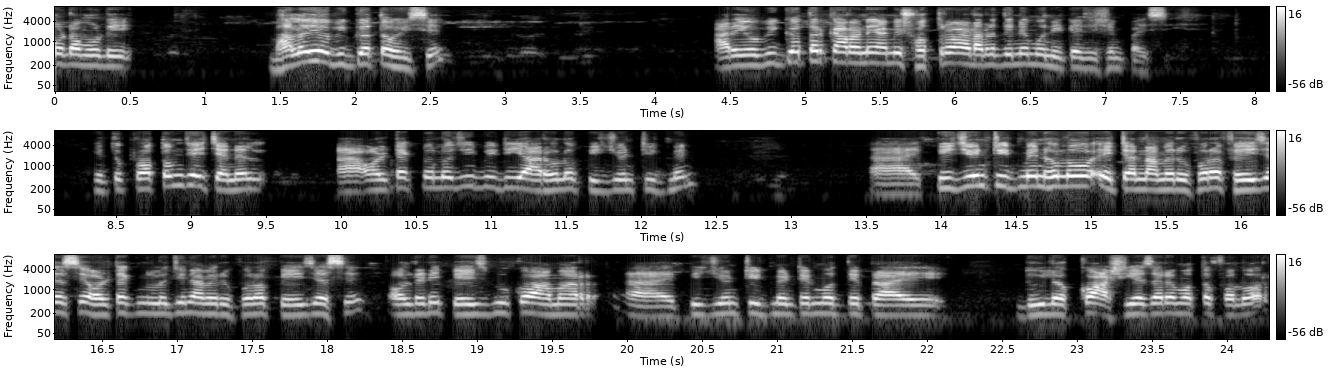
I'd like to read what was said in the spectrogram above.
মোটামুটি ভালোই অভিজ্ঞতা হয়েছে আর এই অভিজ্ঞতার কারণে আমি সতেরো আঠারো দিনে মনিটাইজেশন পাইছি। কিন্তু প্রথম যে চ্যানেল অল টেকনোলজি বিডি আর হলো পিজিয়ন ট্রিটমেন্ট পিজিয়ন ট্রিটমেন্ট হলো এটার নামের উপরে পেজ আছে অল টেকনোলজি নামের উপরে পেজ আছে। অলরেডি ফেসবুকও আমার পিজিয়ন ট্রিটমেন্টের মধ্যে প্রায় দুই লক্ষ আশি হাজারের মতো ফলোয়ার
